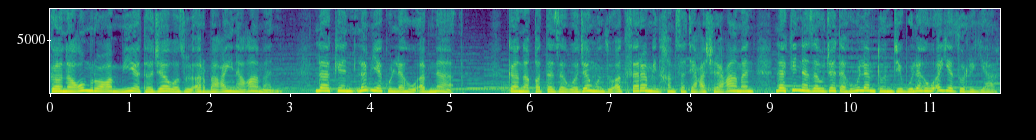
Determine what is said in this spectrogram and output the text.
كان عمر عمي يتجاوز الأربعين عاما. لكن لم يكن له أبناء. كان قد تزوج منذ أكثر من خمسة عشر عاما لكن زوجته لم تنجب له أي ذرية.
